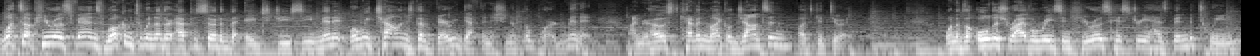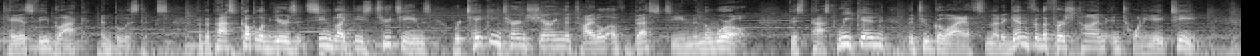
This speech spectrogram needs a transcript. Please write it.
What's up, Heroes fans? Welcome to another episode of the HGC Minute, where we challenge the very definition of the word minute. I'm your host, Kevin Michael Johnson. Let's get to it. One of the oldest rivalries in Heroes history has been between KSV Black and Ballistix. For the past couple of years, it seemed like these two teams were taking turns sharing the title of best team in the world. This past weekend, the two Goliaths met again for the first time in 2018.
